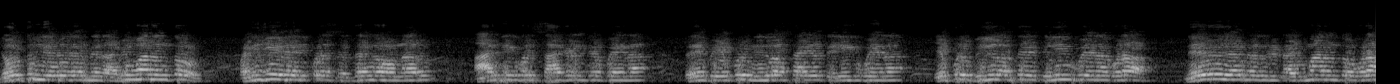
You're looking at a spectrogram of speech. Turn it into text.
జ్యోతుల్ నెహ్రూ గారి మీద అభిమానంతో పనిచేయడానికి కూడా సిద్ధంగా ఉన్నారు. ఆర్థిక పరిస్థితి సహకరించకపోయినా రేపు ఎప్పుడు నిధులు వస్తాయో తెలియకపోయినా ఎప్పుడు బిల్లులు వస్తాయో తెలియకపోయినా కూడా నెహ్రూ గారి మీద ఉన్న అభిమానంతో కూడా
